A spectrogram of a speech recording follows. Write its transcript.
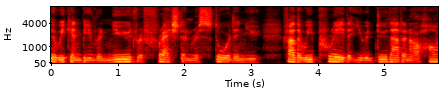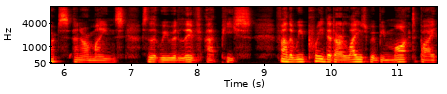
that we can be renewed, refreshed, and restored in you. Father, we pray that you would do that in our hearts and our minds so that we would live at peace. Father, we pray that our lives would be marked by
